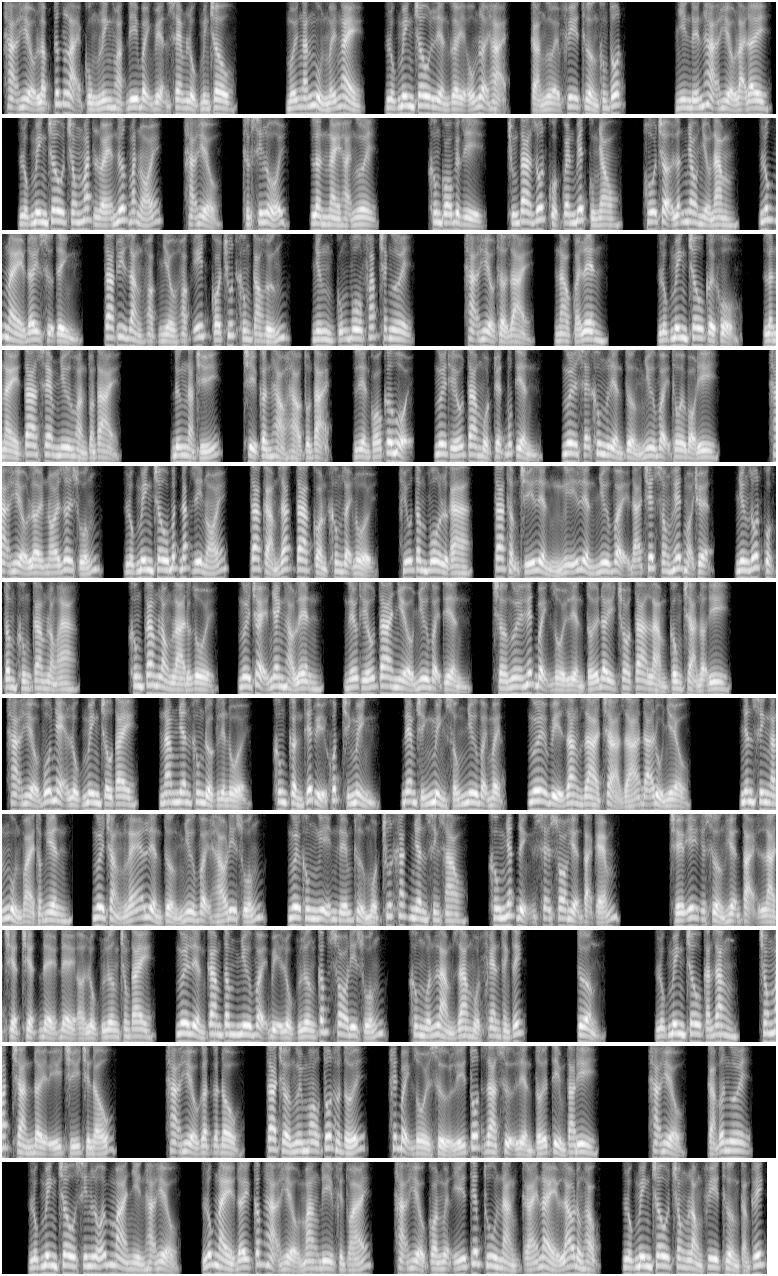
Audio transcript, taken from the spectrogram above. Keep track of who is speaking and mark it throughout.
Speaker 1: Hạ Hiểu lập tức lại cùng linh hoạt đi bệnh viện xem Lục Minh Châu. Mới ngắn ngủn mấy ngày, Lục Minh Châu liền gầy ốm lợi hại, cả người phi thường không tốt. Nhìn đến Hạ Hiểu lại đây, Lục Minh Châu trong mắt lóe nước mắt nói, Hạ Hiểu, thực xin lỗi, lần này hại ngươi. Không có việc gì, chúng ta rốt cuộc quen biết cùng nhau, hỗ trợ lẫn nhau nhiều năm, lúc này đây sự tình, ta tuy rằng hoặc nhiều hoặc ít có chút không cao hứng, nhưng cũng vô pháp trách ngươi. Hạ Hiểu thở dài, nào quái lên. Lục Minh Châu cười khổ, lần này ta xem như hoàn toàn tài. Đừng nản chí, chỉ cần hảo hảo tồn tại, liền có cơ hội, ngươi thiếu ta một tuyệt bút tiền, ngươi sẽ không liền tưởng như vậy thôi bỏ đi. Hạ hiểu lời nói rơi xuống, Lục Minh Châu bất đắc dĩ nói, ta cảm giác ta còn không dậy nổi, hữu tâm vô lực à, ta thậm chí liền nghĩ liền như vậy đã chết xong hết mọi chuyện, nhưng rốt cuộc tâm không cam lòng à. Không cam lòng là được rồi, ngươi chạy nhanh hảo lên, nếu thiếu ta nhiều như vậy tiền, chờ ngươi hết bệnh rồi liền tới đây cho ta làm công trả nợ đi. Hạ hiểu vỗ nhẹ Lục Minh Châu tay, nam nhân không được liền đuổi, không cần thiết ủy khuất chính mình, đem chính mình sống như vậy mệt, ngươi vì giang gia trả giá đã đủ nhiều. Nhân sinh ngắn ngủn vài thập niên, ngươi chẳng lẽ liền tưởng như vậy háo đi xuống, ngươi không nghĩ nếm thử một chút khác nhân sinh sao, không nhất định sẽ so hiện tại kém. Chế y cái xưởng hiện tại là triệt triệt để để ở lục lương trong tay, ngươi liền cam tâm như vậy bị lục lương cấp so đi xuống, không muốn làm ra một phen thành tích. Tưởng. Lục Minh Châu cắn răng, trong mắt tràn đầy ý chí chiến đấu. Hạ hiểu gật gật đầu, ta chờ ngươi mau tốt hơn tới, hết bệnh rồi xử lý tốt ra sự liền tới tìm ta đi. Hạ hiểu, cảm ơn ngươi. Lục Minh Châu xin lỗi mà nhìn Hạ hiểu, lúc này đây cấp Hạ hiểu mang đi phiền thoái, Hạ hiểu còn nguyện ý tiếp thu nàng cái này lao đồng học, Lục Minh Châu trong lòng phi thường cảm kích.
